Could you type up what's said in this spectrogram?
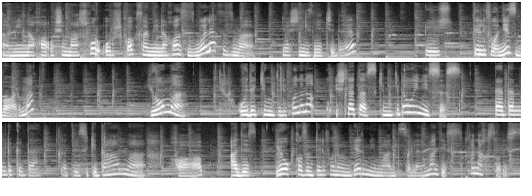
Saminaxon o'sha mashhur urushqoq saminaxon siz bo'lasizmi yoshingiz nechida besh. telefoningiz bormi? Yo'qmi? Uyda kimni telefonini ishlatasiz? Kimnikida o'ynaysiz? Dadamnikidan dadangiznikidanmi ho'p adres yo'q qizim telefonimni bermayman desalar nima deysiz qanaqa so'raysiz?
